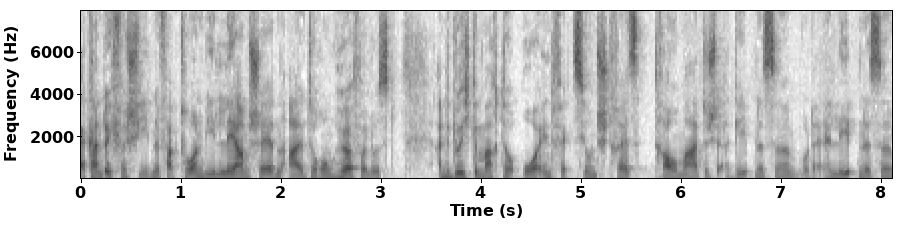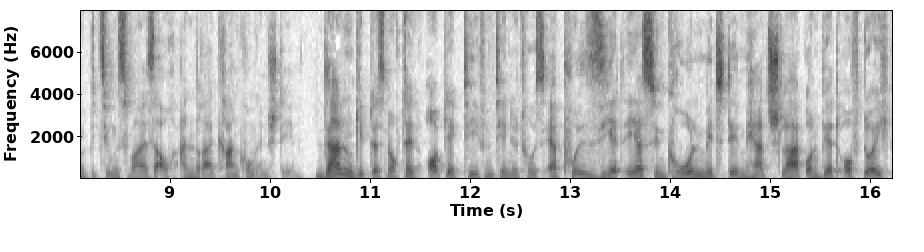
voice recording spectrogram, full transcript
Er kann durch verschiedene Faktoren wie Lärmschäden, Alterung, Hörverlust, eine durchgemachte Ohrinfektion, Stress, traumatische Ergebnisse oder Erlebnisse bzw. auch andere Erkrankungen entstehen. Dann gibt es noch den objektiven Tinnitus. Er pulsiert eher synchron mit dem Herzschlag und wird oft durch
